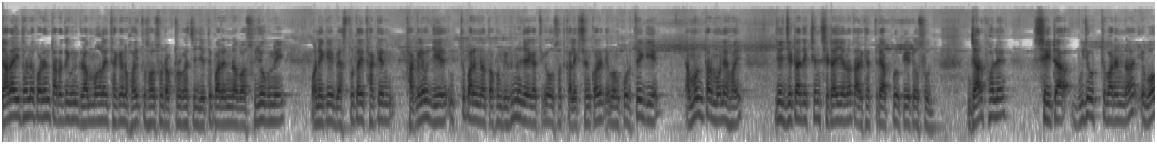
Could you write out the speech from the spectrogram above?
যারা এই ধরনের করেন, তারা দেখবেন গ্রাম বাংলায় থাকেন, হয়তো সবসময় ডক্টর কাছে যেতে পারেন না বা সুযোগ নেই। অনেকে ব্যস্ততায় থাকেন, থাকলেও যেয়ে উঠতে পারেন না, তখন বিভিন্ন জায়গা থেকে ওষুধ কালেকশন করেন এবং করতে গিয়ে এমন তার মনে হয় যে যেটা দেখছেন সেটাই যেন তার ক্ষেত্রে অ্যাপ্রোপ্রিয়েট ওষুধ। যার ফলে সেইটা বুঝে উঠতে পারেন না এবং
